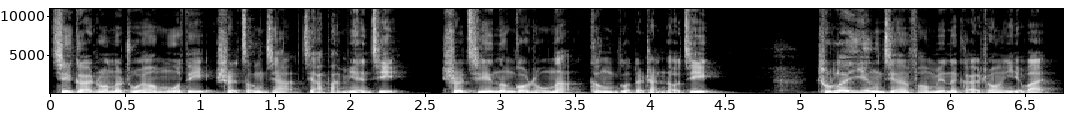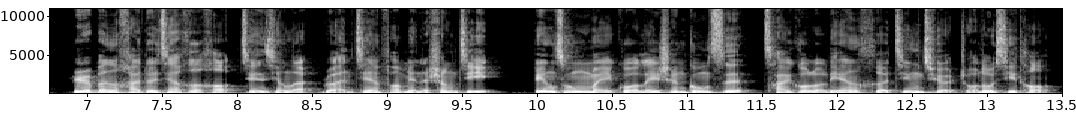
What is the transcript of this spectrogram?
其改装的主要目的是增加甲板面积，使其能够容纳更多的战斗机。除了硬件方面的改装以外，日本还对加贺号进行了软件方面的升级。并从美国雷神公司采购了联合精确着陆系统，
